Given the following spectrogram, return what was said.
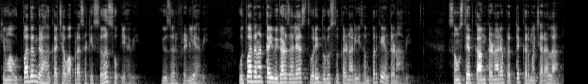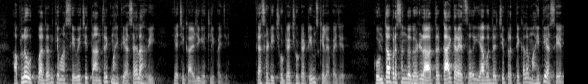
किंवा उत्पादन ग्राहकाच्या वापरासाठी सहज सोपी हवी युजर फ्रेंडली हवी. उत्पादनात काही बिघाड झाल्यास त्वरित दुरुस्त करणारी संपर्क यंत्रणा हवी. संस्थेत काम करणाऱ्या प्रत्येक कर्मचाऱ्याला आपलं उत्पादन किंवा सेवेची तांत्रिक माहिती असायला हवी याची काळजी घेतली पाहिजे. त्यासाठी छोट्या छोट्या टीम्स केल्या पाहिजेत. कोणता प्रसंग घडला तर काय करायचं याबद्दलची प्रत्येकाला माहिती असेल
